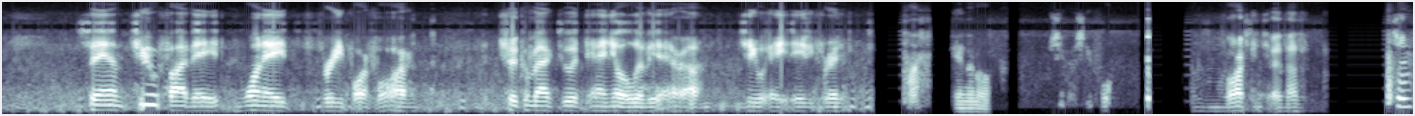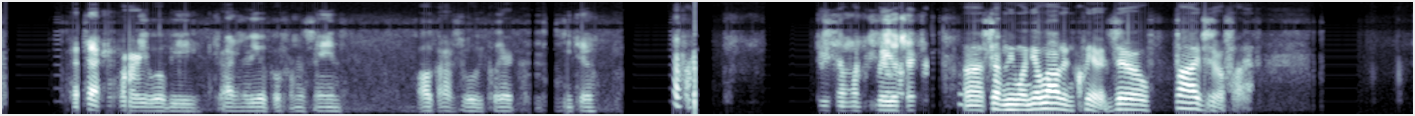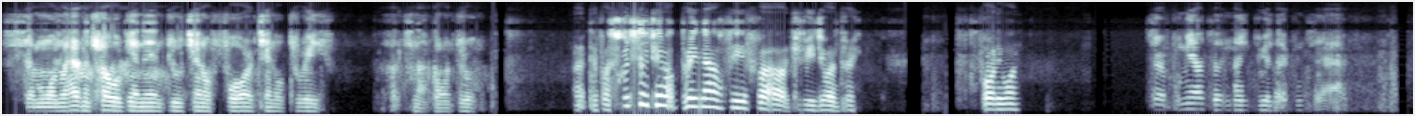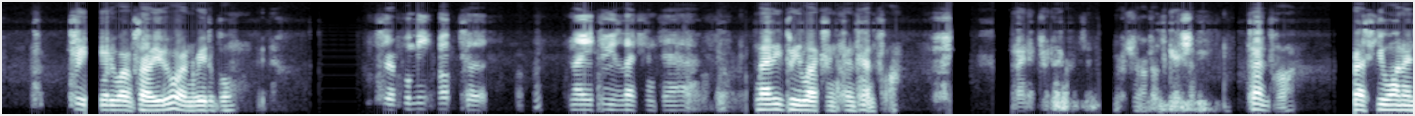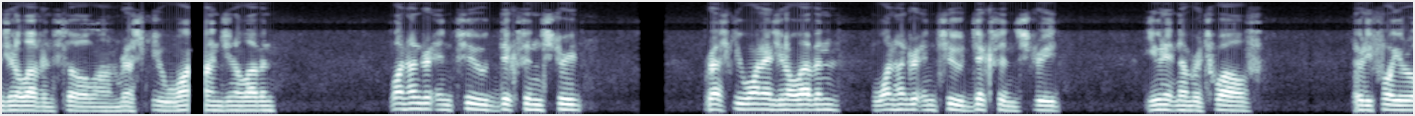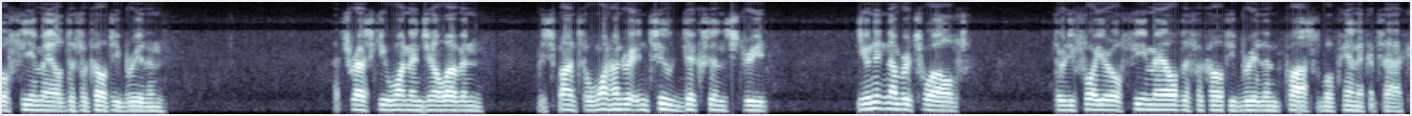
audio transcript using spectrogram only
Sam 258 18344. Should come back to a Daniel Oliveira 2883. In and off. Rescue 4. Washington, enough. 14. Attack party will be driving the vehicle from the scene. All cars will be cleared. Me too. 371, radio check. Uh, 71, you're loud and clear. Zero five zero five. Seven one. we're having trouble getting in through channel 4, channel 3. Uh, It's not going through. Uh, if I switch to channel 3 now, see if uh, it could be join 3. 41. Sir, put me out to 93 Lexington Ave. 341, I'm sorry, you are unreadable. Sir, put me up to 93 Lexington Ave. 93 Lexington, 10 4. 93 Lexington. Personal investigation. 10 4. Rescue 1, Engine 11, still alarm. Rescue 1, Engine 11. 102 Dixon Street. Rescue 1, Engine 11. 102 Dixon Street. Unit number 12. 34-year-old female, difficulty breathing. That's Rescue 1, Engine 11. Respond to 102 Dixon Street. Unit number 12. 34-year-old female, difficulty breathing, possible panic attack.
